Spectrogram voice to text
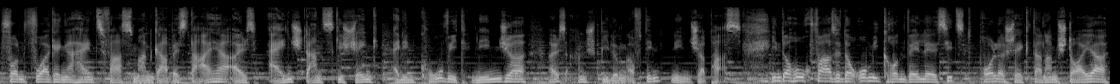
Von Vorgänger Heinz Fassmann gab es daher als Einstandsgeschenk einen Covid-Ninja als Anspielung auf den Ninja-Pass. In der Hochphase der Omikron-Welle sitzt Polaschek dann am Steuer,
